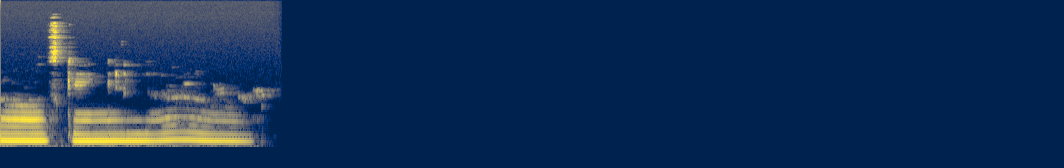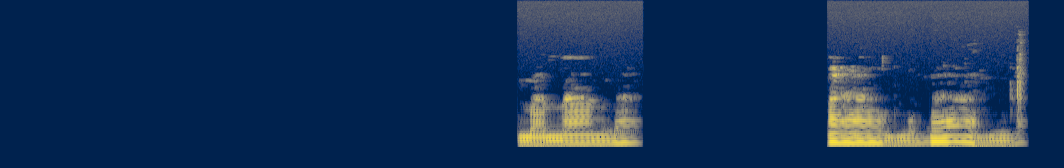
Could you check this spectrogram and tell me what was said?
asking in love. Ma, ma, ma. Ma.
